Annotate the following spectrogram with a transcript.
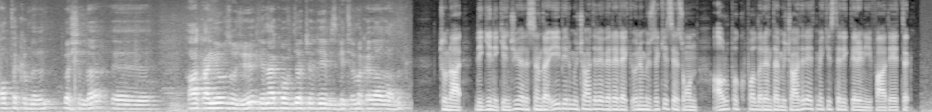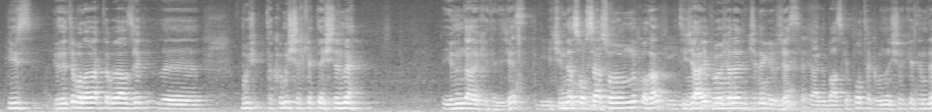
alt takımların başında e, Hakan Yavuz Hoca'yı genel koordinatörlüğe biz getirme kararı aldık. Tuna, ligin ikinci yarısında iyi bir mücadele vererek önümüzdeki sezon Avrupa kupalarında mücadele etmek istediklerini ifade etti. Biz yönetim olarak da birazcık e, bu takımı şirketleştirme yönünde hareket edeceğiz. İçinde sosyal sorumluluk olan ticari projelerin içine gireceğiz. Yani basketbol takımının şirketinde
